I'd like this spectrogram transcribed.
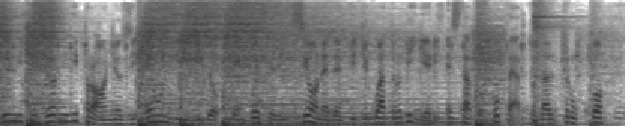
15 giorni di prognosi e un livido che in questa edizione del TG4 di ieri è stato coperto dal trucco.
